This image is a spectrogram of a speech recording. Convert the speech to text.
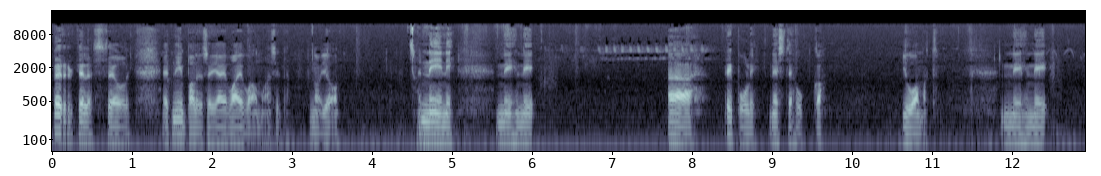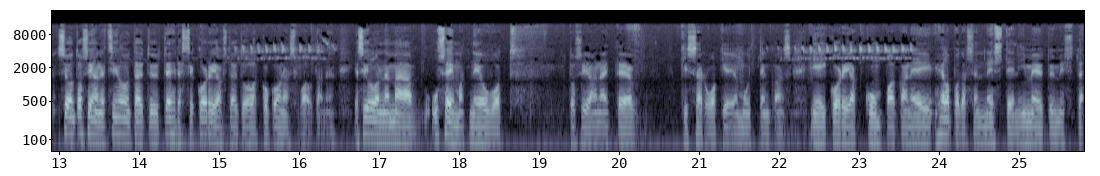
perkele se oli. Et niin paljon se jäi vaivaamaan sitä. No joo. Niin, niin, niin, niin ää, ripuli, nestehukka, juomat. Niin, niin se on tosiaan, että silloin täytyy tehdä se korjaus, täytyy olla kokonaisvaltainen. Ja silloin nämä useimmat neuvot tosiaan näiden kissaruokien ja muiden kanssa, niin ei korjaa kumpaakaan, ne ei helpota sen nesteen imeytymistä,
